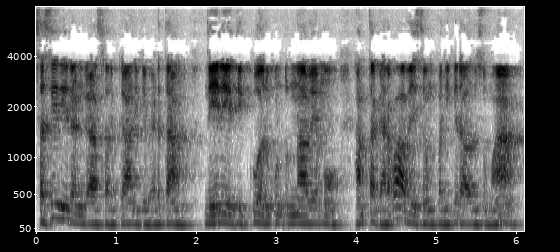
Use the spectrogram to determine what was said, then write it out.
సశరీరంగా స్వర్గానికి వెడతాను. నేనే దిక్కు అనుకుంటున్నావేమో. అంత గర్వావేశం పనికిరాదు సుమా.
